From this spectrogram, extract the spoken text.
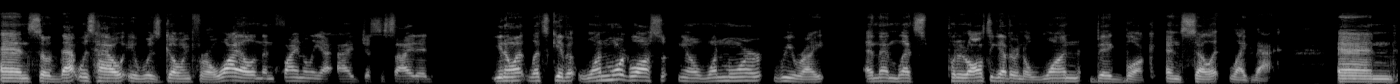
And so that was how it was going for a while, and then finally I, I just decided you know what let's give it one more gloss you know one more rewrite and then let's put it all together into one big book and sell it like that and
